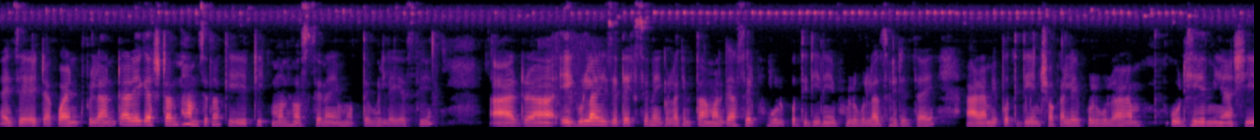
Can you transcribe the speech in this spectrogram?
এই যে এটা পয়েন্ট প্লান্ট আর এই গাছটার নাম যেন কি ঠিক মনে হচ্ছে না, এই মুহূর্তে ভুলে গেছি। আর এইগুলা এই যে দেখছেন এইগুলা কিন্তু আমার গাছের ফুল। প্রতিদিন এই ফুলগুলা ঝরে যায়। আর আমি প্রতিদিন সকালে ফুলগুলা কুড়িয়ে নিয়ে আসি।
